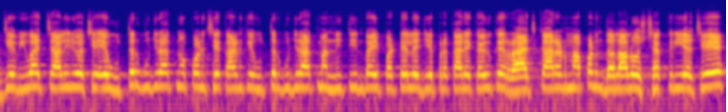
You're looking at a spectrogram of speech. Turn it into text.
જે વિવાદ ચાલી રહ્યો છે એ ઉત્તર ગુજરાતનો પણ છે, કારણ કે ઉત્તર ગુજરાતમાં નીતિનભાઈ પટેલે જે પ્રકારે કહ્યું કે રાજકારણમાં પણ દલાલો સક્રિય છે.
